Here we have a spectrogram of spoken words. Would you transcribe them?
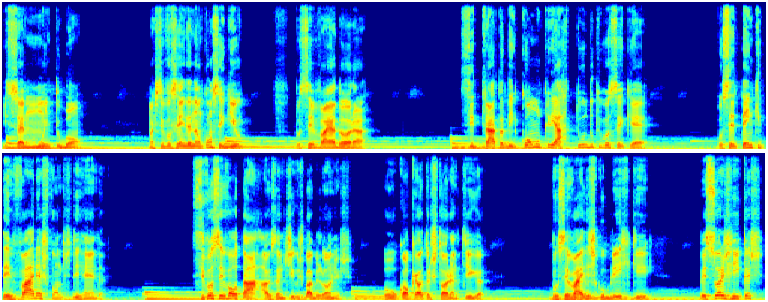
isso é muito bom. Mas se você ainda não conseguiu, você vai adorar. Se trata de como criar tudo o que você quer. Você tem que ter várias fontes de renda. Se você voltar aos antigos babilônios, ou qualquer outra história antiga, você vai descobrir que pessoas ricas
